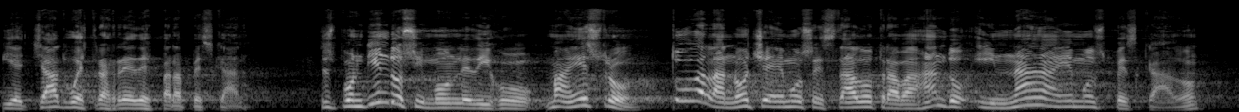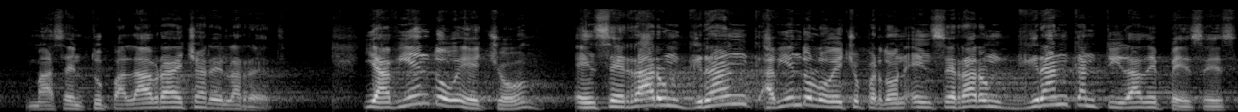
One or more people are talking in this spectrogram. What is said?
y echad vuestras redes para pescar. Respondiendo Simón le dijo, Maestro, toda la noche hemos estado trabajando y nada hemos pescado, mas en tu palabra echaré la red. Y habiendo hecho, encerraron gran, habiéndolo hecho, perdón, encerraron gran cantidad de peces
